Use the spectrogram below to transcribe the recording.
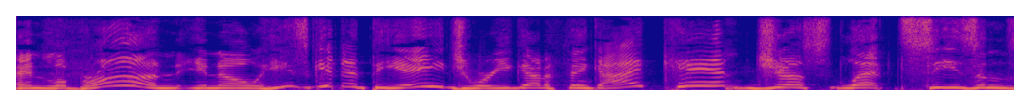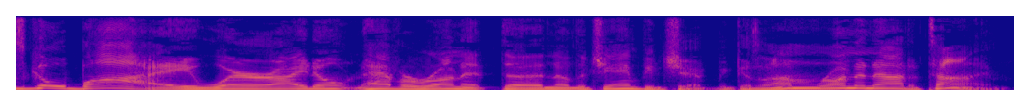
And LeBron, you know, he's getting at the age where you got to think, I can't just let seasons go by where I don't have a run at uh, another championship because I'm running out of time.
